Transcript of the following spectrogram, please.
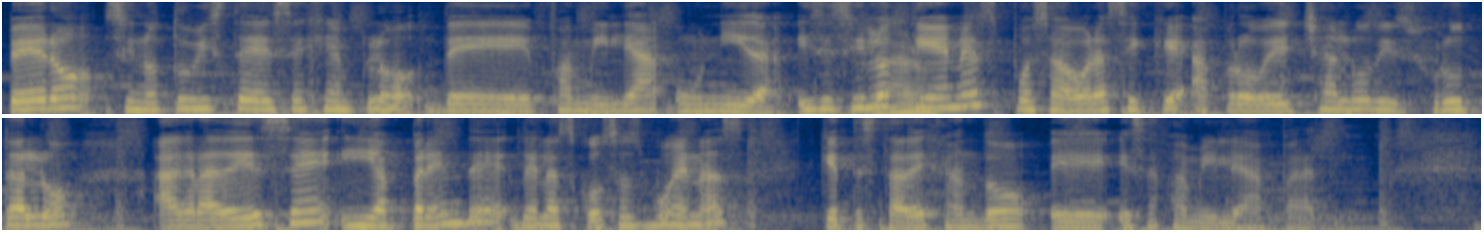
pero si no tuviste ese ejemplo de familia unida. Y si sí lo tienes, pues ahora sí que aprovechalo, disfrútalo, agradece y aprende de las cosas buenas que te está dejando eh, esa familia para ti.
